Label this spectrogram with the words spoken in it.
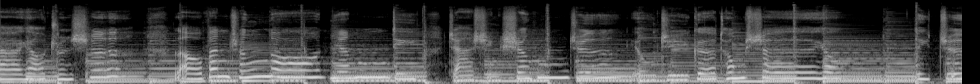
他要准时，老板承诺年底加薪升职，有几个同事又离职。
